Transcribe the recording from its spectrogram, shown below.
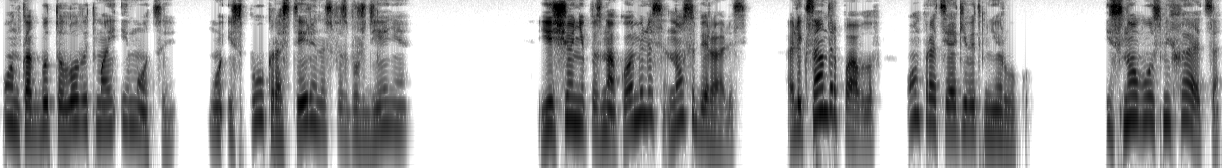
Он как будто ловит мои эмоции. Мой испуг, растерянность, возбуждение. Еще не познакомились, но собирались. Александр Павлов, он протягивает мне руку. И снова усмехается,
